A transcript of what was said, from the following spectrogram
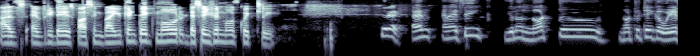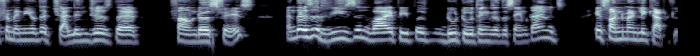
as every day is passing by you can take more decision more quickly Correct. And and I think, you know, not to not to take away from any of the challenges that founders face. And there is a reason why people do two things at the same time. It's it's fundamentally capital,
